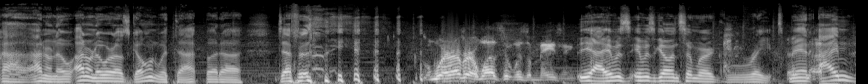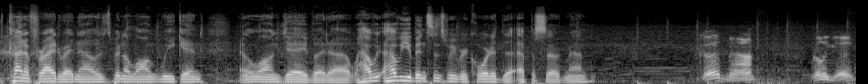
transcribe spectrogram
uh, I don't know. I don't know where I was going with that, but uh, definitely. Wherever it was, it was amazing. Yeah, it was it was going somewhere great, man. I'm kind of fried right now. It's been a long weekend and a long day, but uh, how how have you been since we recorded the episode, man? Good, man. Really good.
